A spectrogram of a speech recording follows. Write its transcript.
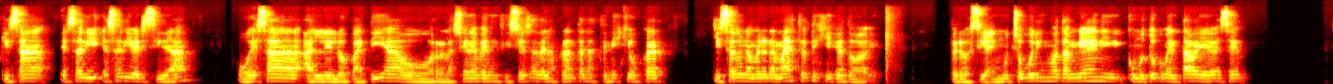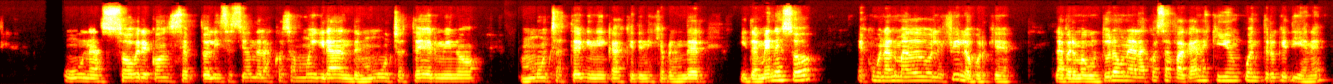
quizá esa, esa diversidad o esa alelopatía o relaciones beneficiosas de las plantas las tenéis que buscar quizá de una manera más estratégica todavía. Pero sí, hay mucho purismo también y como tú comentabas, hay a veces una sobreconceptualización de las cosas muy grandes, muchos términos, muchas técnicas que tienes que aprender. Y también eso es como un arma de doble filo, porque la permacultura, una de las cosas bacanas que yo encuentro que tiene,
